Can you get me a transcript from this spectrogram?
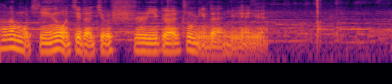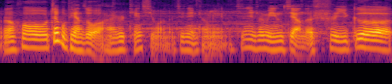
她的母亲我记得就是一个著名的女演员。然后这部片子我还是挺喜欢的，《接近成名》。《接近成名》讲的是一个，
